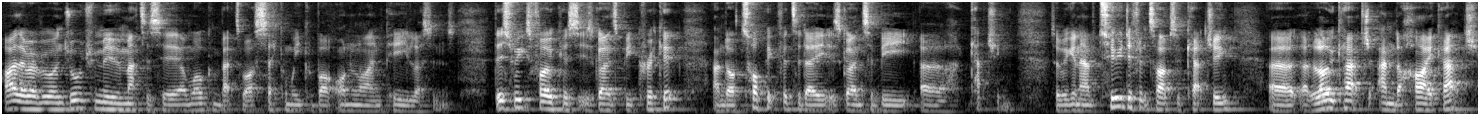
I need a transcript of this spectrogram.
Hi there everyone, George from Moving Matters here and welcome back to our second week of our online PE lessons. This week's focus is going to be cricket and our topic for today is going to be uh, catching. So we're going to have two different types of catching, uh, a low catch and a high catch.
